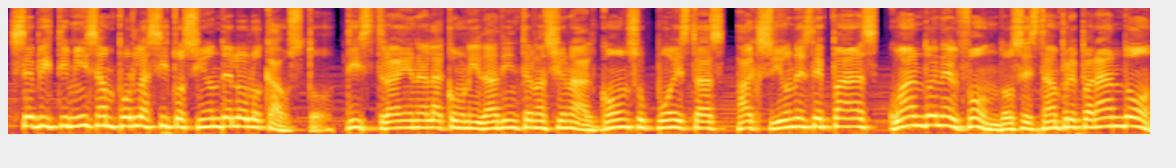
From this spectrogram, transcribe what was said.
Se victimizan por la situación del holocausto. Distraen a la comunidad internacional con supuestas acciones de paz cuando en el fondo se están preparando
